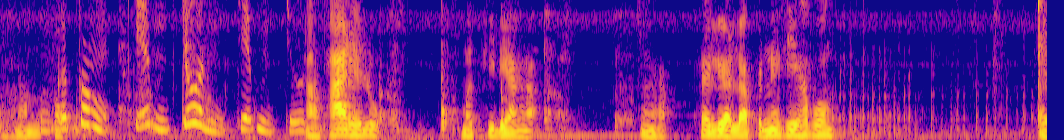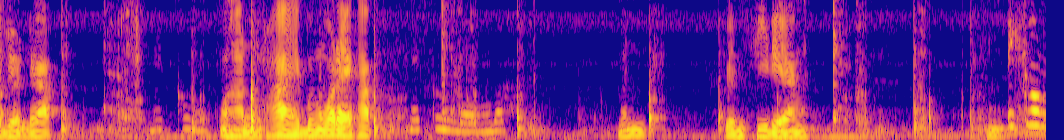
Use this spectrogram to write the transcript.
มันน้ำตก็กต้องเจ้มจ้นเจ้มจ้นอ่าทายเลยลูกมันสีแดงแล้วนะครับใส่เลือดแล้วเป็นยังซี่ครับผมใส่เลือดแล้วในกล้องมาหั่นทายให้เบิ้งว่าได้ครับ ในกล้องแดงบ่มันเป็นสีแดงในกล้อง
